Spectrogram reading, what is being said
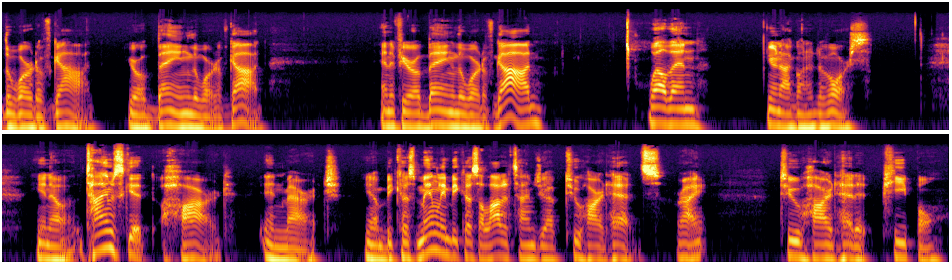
the Word of God. You're obeying the Word of God. And if you're obeying the Word of God, well, then you're not going to divorce. You know, times get hard in marriage you know, because mainly because a lot of times you have two hard heads, right? Two hard headed people.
